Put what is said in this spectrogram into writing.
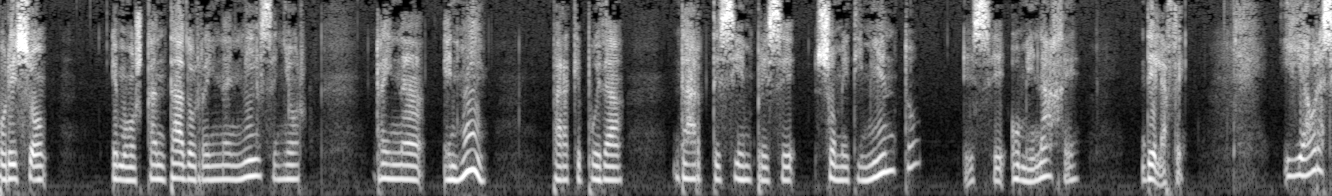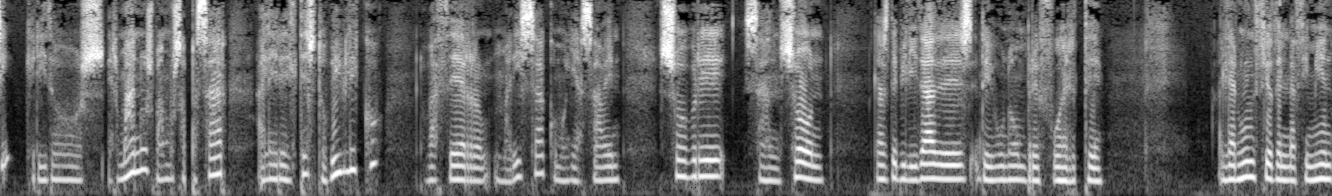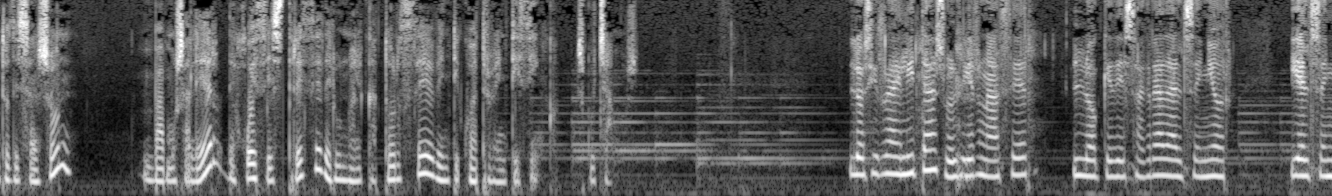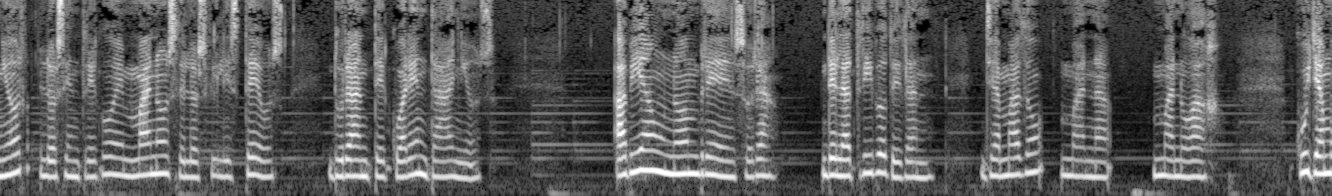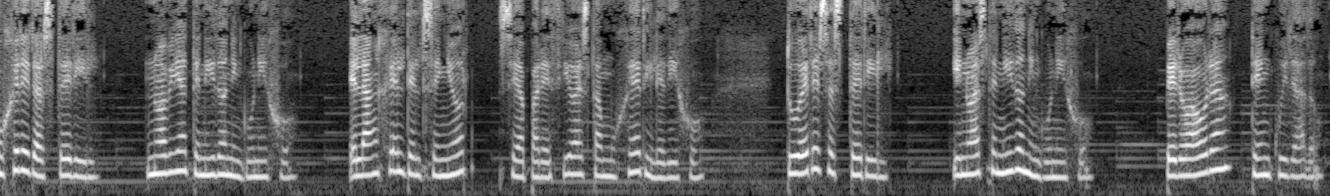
Por eso hemos cantado Reina en mí, Señor, Reina en mí, para que pueda darte siempre ese sometimiento, ese homenaje de la fe. Y ahora sí, queridos hermanos, vamos a pasar a leer el texto bíblico. Lo va a hacer Marisa, como ya saben, sobre Sansón, las debilidades de un hombre fuerte. El anuncio del nacimiento de Sansón Vamos a leer de jueces 13 del 1 al 14, 24, 25. Escuchamos. Los israelitas volvieron a hacer lo que desagrada al Señor, y el Señor los entregó en manos de los filisteos durante cuarenta años. Había un hombre en Sorá, de la tribu de Dan, llamado Mana, cuya mujer era estéril, no había tenido ningún hijo. El ángel del Señor se apareció a esta mujer y le dijo, Tú eres estéril y no has tenido ningún hijo, pero ahora ten cuidado.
